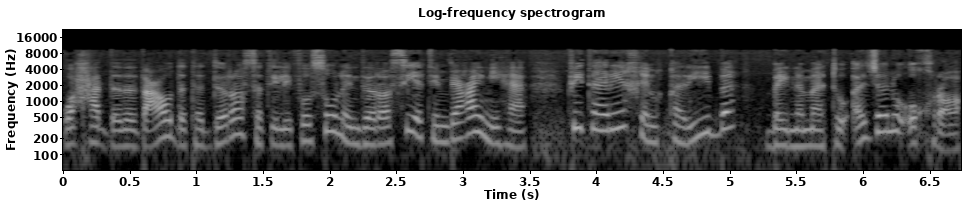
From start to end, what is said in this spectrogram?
وحددت عودة الدراسة لفصول دراسية بعينها في تاريخ قريب بينما تؤجل أخرى.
